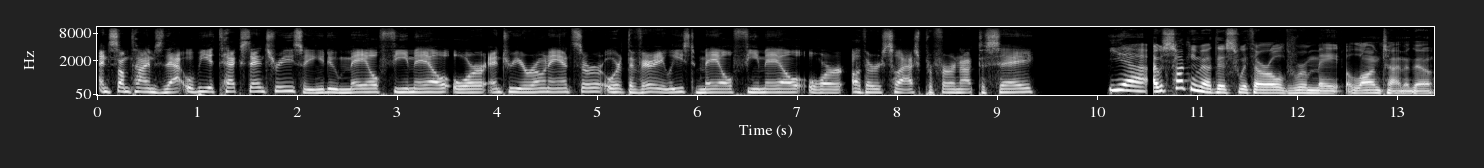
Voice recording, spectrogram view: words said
And sometimes that will be a text entry. So you can do male, female, or enter your own answer, or at the very least, male, female, or other slash prefer not to say. Yeah, I was talking about this with our old roommate a long time ago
